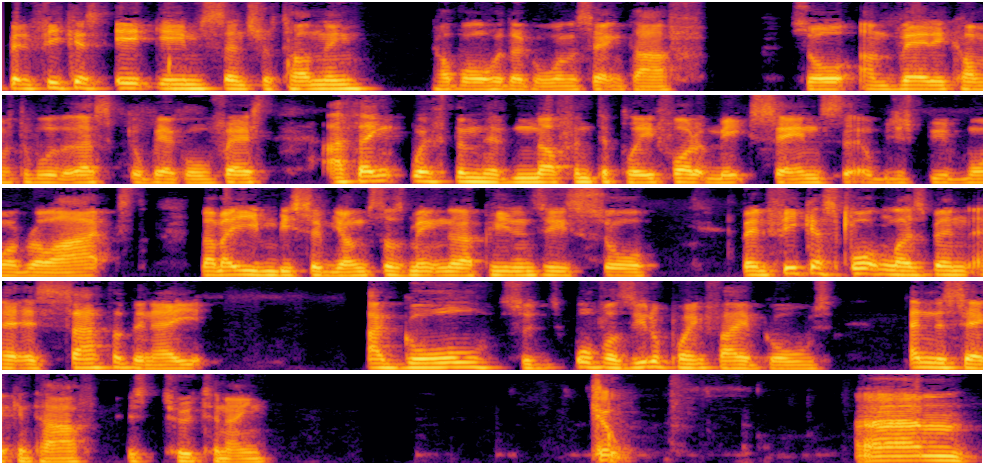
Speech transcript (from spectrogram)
Benfica's eight games since returning have all had a goal in the second half. So I'm very comfortable that this will be a goal fest. I think with them having nothing to play for, it makes sense that it'll just be more relaxed. There might even be some youngsters making their appearances. So Benfica Sporting Lisbon, it is Saturday night. A goal, so over 0.5 goals in the second half is 2 to 9. cool. Um,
